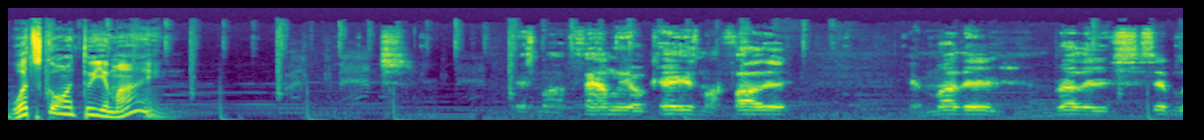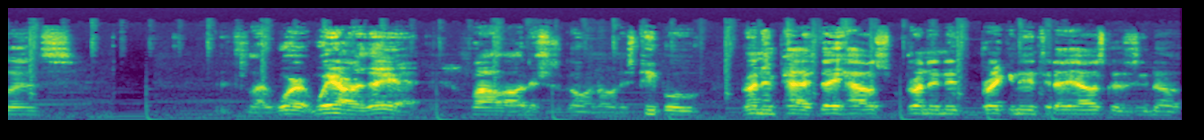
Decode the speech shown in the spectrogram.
What's going through your mind? Is my family okay? Is my father and mother and brothers, siblings? It's like where where are they at while all this is going on? Is people running past their house, running it, breaking into their house because you know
